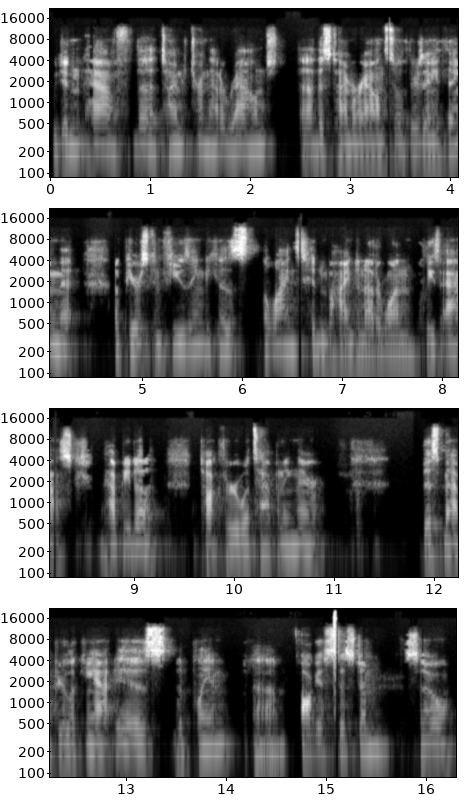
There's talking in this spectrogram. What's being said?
We didn't have the time to turn that around uh, this time around. So if there's anything that appears confusing because a line's hidden behind another one, please ask. Happy to talk through what's happening there. This map you're looking at is the planned uh, August system. So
